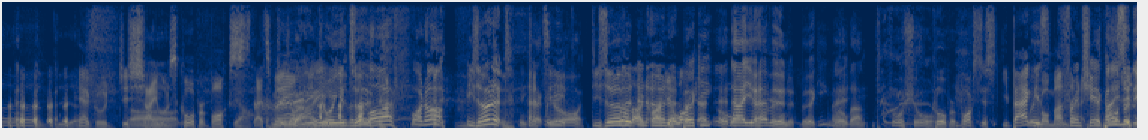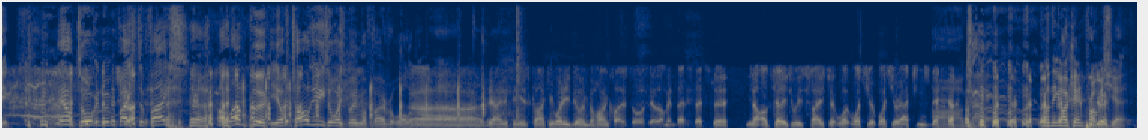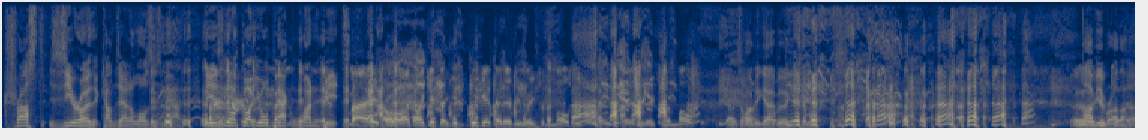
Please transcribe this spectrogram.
How good. Just shameless. Corporate box. Yeah. That's me. Yeah. enjoying it Living too. life. Why not? He's earned it. Exactly it. right. Deserve Well it done, and earn it, like Burkey. that. Yeah, no, you have earned it, Burkey. Well done. For sure. Corporate box just. You bagged him Where's on Monday. French Of champagne. course I did. now I'm talking to him face to face. I love Burkey. I've told you he's always been my favourite wallaby. Uh, the only thing is, Clarky, what are you doing behind closed doors? I mean, that's that's the you know I'll tell you to his face. But what, what's your what's your actions now? Oh, mate. One thing I can promise you: trust zero that comes out of Loz's mouth. He has not got your back one bit. Mate, oh, I, I get that. We get that every week for the multi. We get that every week for the multi. Don't Time to go, trust Burkey. Come on. Uh, Love you, good one. brother.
